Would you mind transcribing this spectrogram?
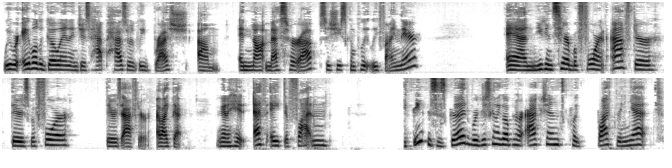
we were able to go in and just haphazardly brush um, and not mess her up. So she's completely fine there. And you can see her before and after. There's before, there's after. I like that. I'm going to hit F8 to flatten I think this is good. We're just going to go up to our actions, click black vignette.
